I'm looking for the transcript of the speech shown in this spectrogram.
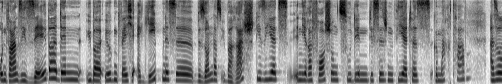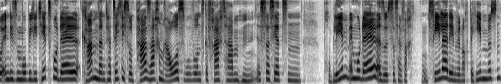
Und waren Sie selber denn über irgendwelche Ergebnisse besonders überrascht, die Sie jetzt in Ihrer Forschung zu den Decision Theaters gemacht haben? Also in diesem Mobilitätsmodell kamen dann tatsächlich so ein paar Sachen raus, wo wir uns gefragt haben, hm, ist das jetzt ein Problem im Modell? Also ist das einfach ein Fehler, den wir noch beheben müssen?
